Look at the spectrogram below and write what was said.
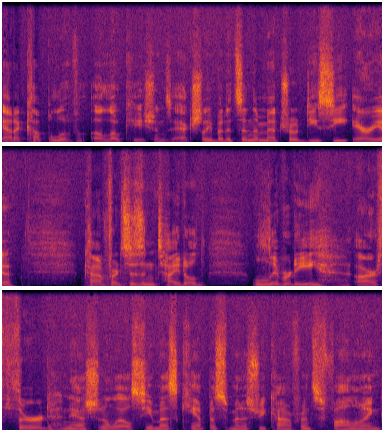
at a couple of uh, locations actually, but it's in the Metro DC area. Conference is entitled Liberty, our third national LCMS campus ministry conference, following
